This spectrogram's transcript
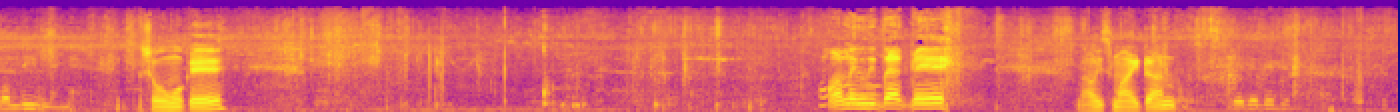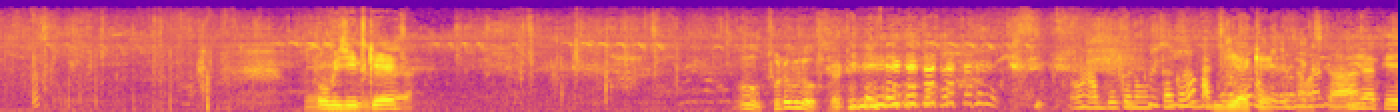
जल्दी मिलेंगे। तो सोमो के आनंदिता के। Now it's my turn. Abhijit तो के। ও ছোটগুলো। হাত দিয়ে নমস্কার করো জিয়াকে নমস্কার। জিয়াকে।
